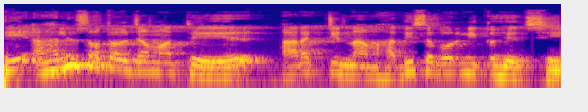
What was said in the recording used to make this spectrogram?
এই আহলে সতল জামাতের আরেকটি নাম হাদিসে বর্ণিত হয়েছে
